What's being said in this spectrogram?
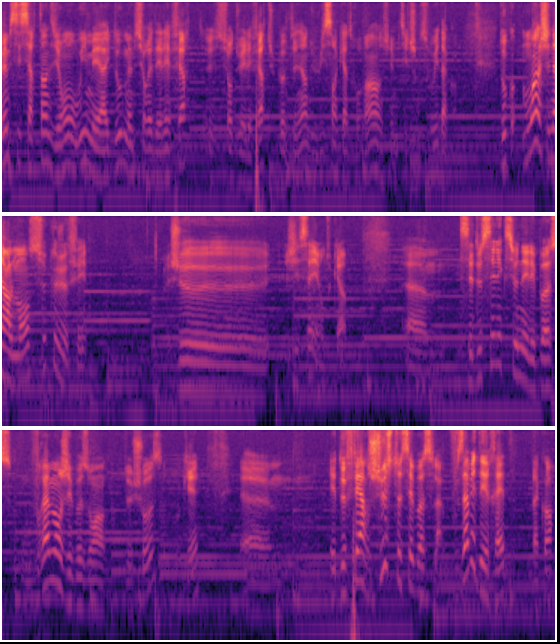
Même si certains diront, oui, mais Agdo, même sur, euh, du LFR, tu peux obtenir du 880, j'ai une petite chance. Oui, d'accord. Donc moi, généralement, ce que je fais, je j'essaye en tout cas, euh, c'est de sélectionner les boss où vraiment j'ai besoin de choses, ok euh, Et de faire juste ces boss là. Vous avez des raids, d'accord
